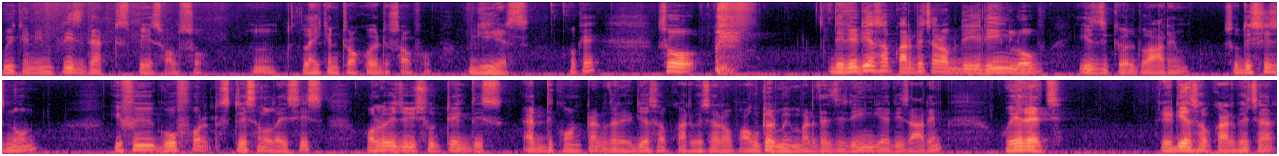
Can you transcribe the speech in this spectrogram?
we can increase that space also hmm, like in trochoids of gears. Okay. So, the radius of curvature of the ring lobe is equal to R m. So, this is known if we go for stress analysis always we should take this at the contact the radius of curvature of outer member that is ring gear is R m whereas radius of curvature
